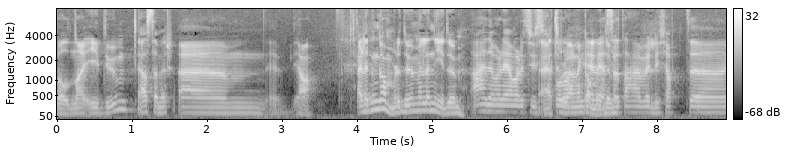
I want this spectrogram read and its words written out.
Golda i Doom. Ja, stemmer. Uh, ja. Er det den gamle Doom eller nye Doom? Nei, det var det jeg var litt usikker Jeg på. tror det er den gamle jeg leste Doom. dette her veldig kjapt uh,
